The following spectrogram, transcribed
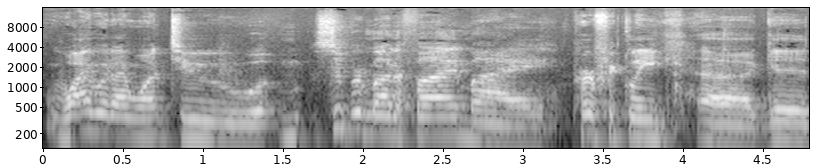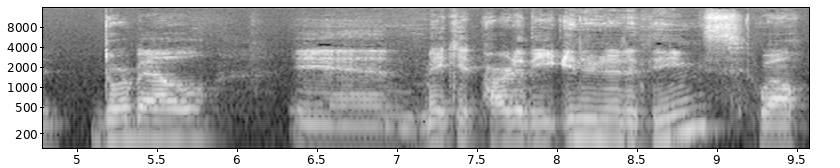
Why would I want to super modify my perfectly uh, good doorbell and make it part of the Internet of Things? Well,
